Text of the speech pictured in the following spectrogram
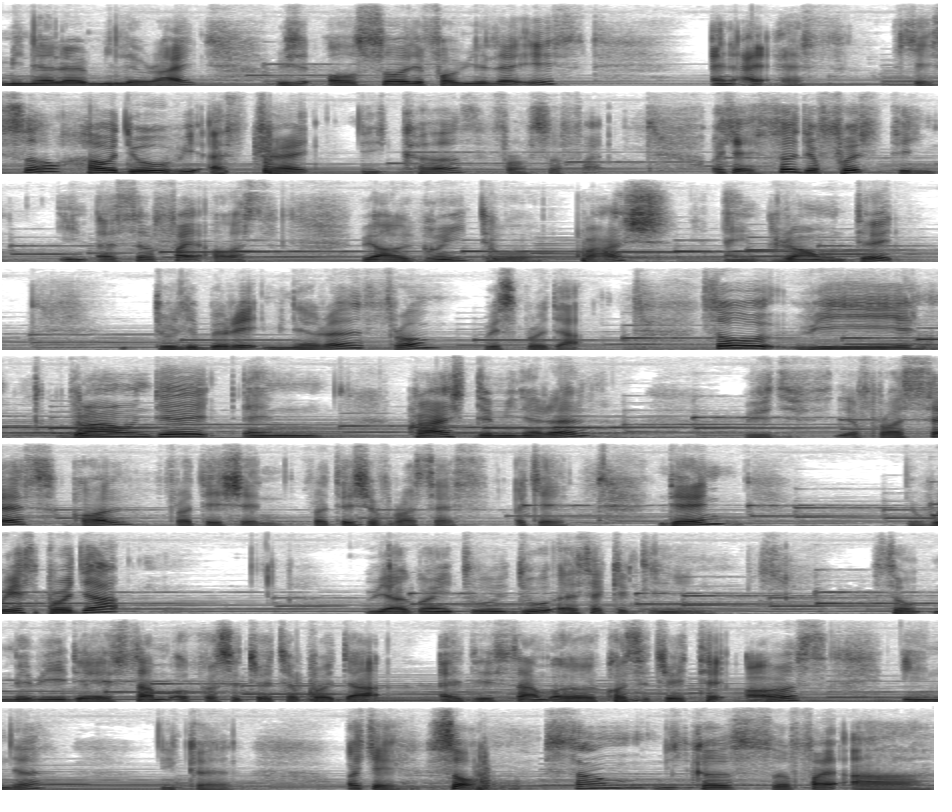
mineral millerite which also the formula is NiS Okay, so how do we extract nickel from sulfide? Okay, so the first thing in a sulfide ore, we are going to crush and ground it to liberate minerals from waste product. So we ground it and crush the mineral with the process called flotation, flotation process. Okay, then the waste product, we are going to do a second cleaning. So maybe there's some concentrated product, uh, there's some uh, concentrated ores in the nickel. Okay, so some nickel sulfide are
